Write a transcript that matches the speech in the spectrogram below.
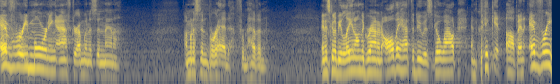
Every morning after, I'm going to send manna. I'm going to send bread from heaven and it's going to be laying on the ground, and all they have to do is go out and pick it up. And every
